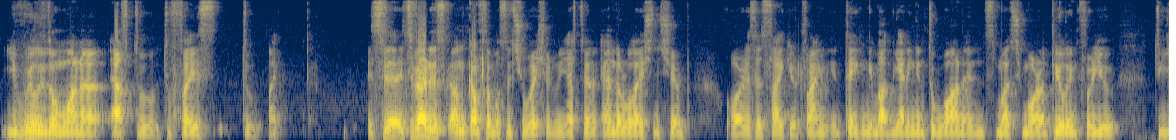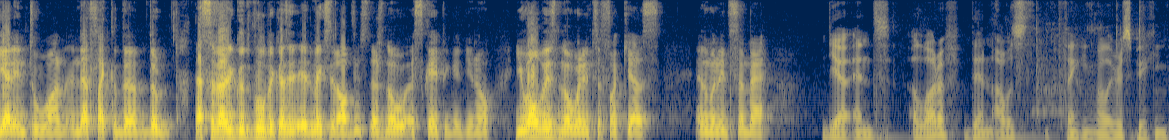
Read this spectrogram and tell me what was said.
you really don't want to have to to face to like it's it's a very uncomfortable situation when you have to end a relationship or if it's like you're trying thinking about getting into one and it's much more appealing for you to get into one. And that's like the, the that's a very good rule because it, it makes it obvious. There's no escaping it you know? You always know when it's a fuck yes and when it's a meh. Yeah, and a lot of then I was thinking while you were speaking,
